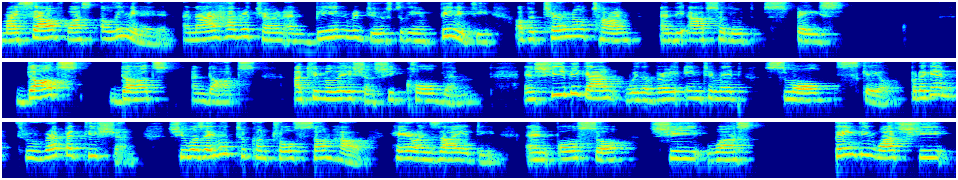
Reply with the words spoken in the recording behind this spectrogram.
Myself was eliminated, and I had returned and been reduced to the infinity of eternal time and the absolute space. Dots, dots, and dots. Accumulations, she called them. And she began with a very intimate, small scale. But again, through repetition, she was able to control somehow her anxiety. And also, she was painting what she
